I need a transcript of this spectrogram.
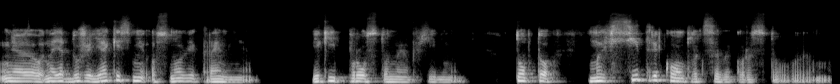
е, на дуже якісній основі кремнію, який просто необхідний. Тобто ми всі три комплекси використовуємо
